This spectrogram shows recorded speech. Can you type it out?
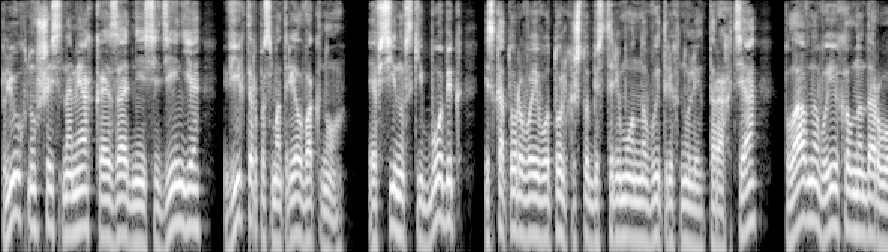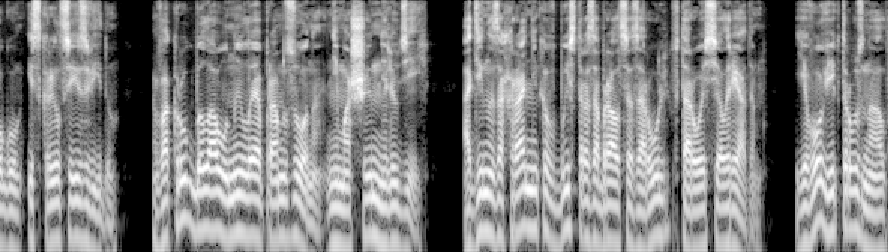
Плюхнувшись на мягкое заднее сиденье, Виктор посмотрел в окно. Эфсиновский бобик, из которого его только что бесцеремонно вытряхнули, тарахтя, плавно выехал на дорогу и скрылся из виду. Вокруг была унылая промзона, ни машин, ни людей. Один из охранников быстро забрался за руль, второй сел рядом. Его Виктор узнал.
